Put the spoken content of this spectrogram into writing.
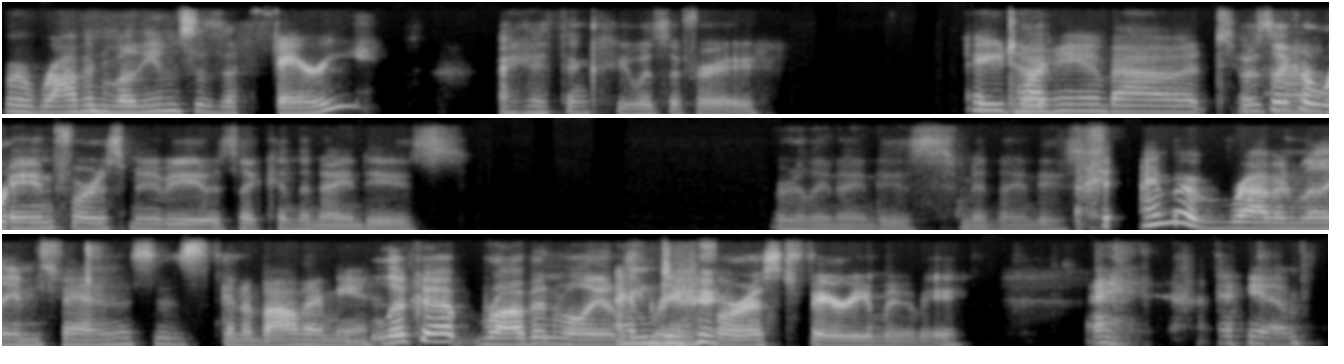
Where Robin Williams is a fairy? I, I think he was a fairy. Are you talking about? It was like a um, rainforest movie. It was like in the 90s, early 90s, mid 90s. I'm a Robin Williams fan. This is gonna bother me. Look up Robin Williams I'm doing- rainforest fairy movie. I, I am.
